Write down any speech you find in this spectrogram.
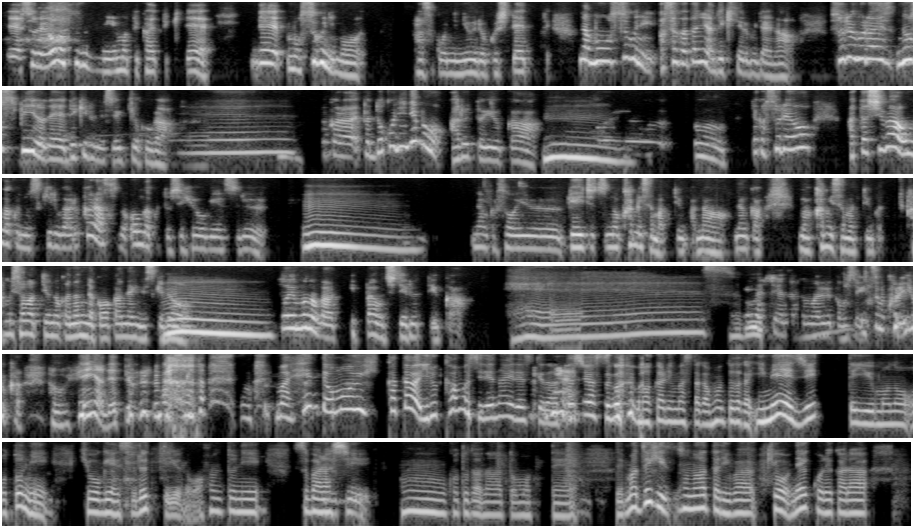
でそれをすぐに持って帰ってきて、で、もうすぐにもうパソコンに入力してって、だもうすぐに朝方にはできてるみたいな、それぐらいのスピードでできるんですよ、1曲が。だからやっぱりどこにでもあるというか、うん、そういう、うん、だからそれを私は音楽のスキルがあるからその音楽として表現する、うん、なんかそういう芸術の神様っていうかな。なんか、まあ、神様っていうか神様っていうのか何だか分かんないんですけど、うん、そういうものがいっぱい落ちてるっていうか。へえ、すごい。変なと思われるかもしれない。いつもこれ言うから、あの変やでって言われるんです まあ変って思う方はいるかもしれないですけど、私はすごい分かります。だから本当だからイメージっていうものを音に表現するっていうのは本当に素晴らしい。うん、ことだなと思って、でまあ、ぜひそのあたりは今日ねこれから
